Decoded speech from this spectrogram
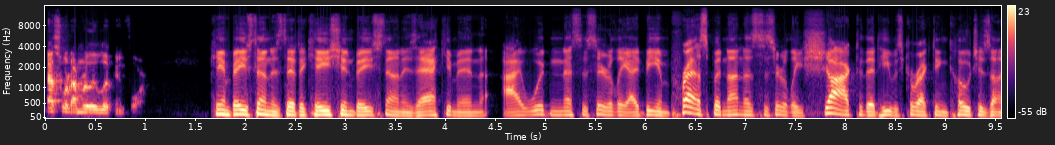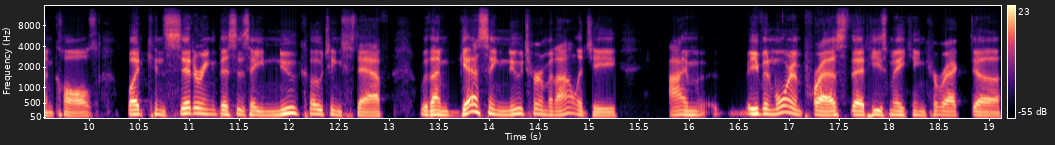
that's what I'm really looking for. Cam, based on his dedication, based on his acumen, I wouldn't necessarily, I'd be impressed, but not necessarily shocked that he was correcting coaches on calls. But considering this is a new coaching staff with, I'm guessing, new terminology, I'm even more impressed that he's making correct uh,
